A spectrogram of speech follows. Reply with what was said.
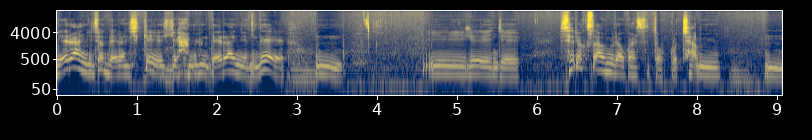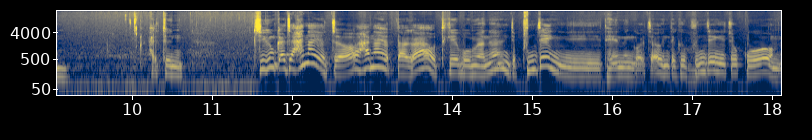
내란이죠. 내란 쉽게 얘기하면 내란인데, 음, 이게 이제 세력 싸움이라고 할 수도 없고 참, 음, 하여튼 지금까지 하나였죠. 하나였다가 어떻게 보면은 이제 분쟁이 되는 거죠. 근데 그 분쟁이 조금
